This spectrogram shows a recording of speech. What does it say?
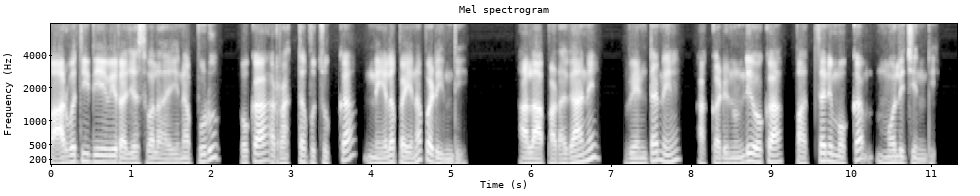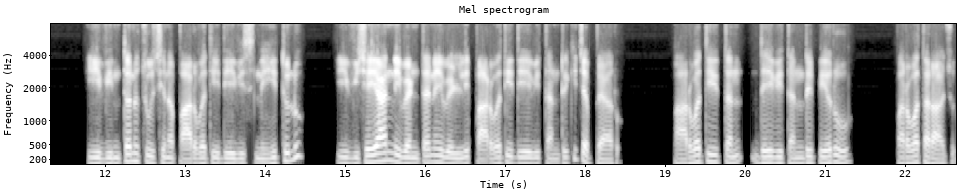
పార్వతీదేవి రజస్వల అయినప్పుడు ఒక రక్తపు చుక్క నేలపైన పడింది. అలా పడగానే వెంటనే అక్కడి నుండి ఒక పచ్చని మొక్క మొలిచింది. ఈ వింతను చూసిన పార్వతీదేవి స్నేహితులు ఈ విషయాన్ని వెంటనే వెళ్ళి పార్వతీదేవి తండ్రికి చెప్పారు. పార్వతీ తన్ దేవి తండ్రి పేరు పర్వతరాజు.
